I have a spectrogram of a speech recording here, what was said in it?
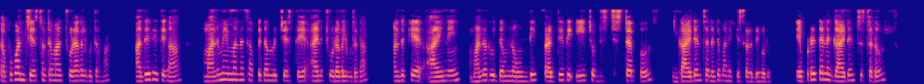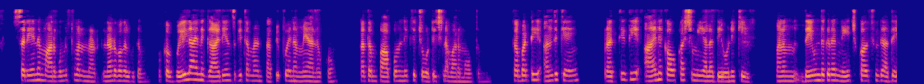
తప్పు పని చేస్తుంటే మనం చూడగలుగుతామా? అదే రీతిగా మనం ఏమన్నా తప్పిదములు చేస్తే ఆయన చూడగలుగుతాడా? అందుకే ఆయనే మన హృదయంలో ఉండి ప్రతిదీ each of the step guidance అనేది మనకి ఇస్తాడు దేవుడు. ఎప్పుడైతే ఆయన గైడెన్స్ ఇస్తాడో సరైన మార్గంలోకి మనం నడవగలుగుతాం. ఒకవేళ ఆయన గైడెన్స్ గిట్ట మనం తప్పిపోయినామే అనుకో గతం పాపంనికి చోటించిన వారం అవుతుంది. కాబట్టి అందుకే ప్రతిదీ ఆయనకు అవకాశం ఇవ్వాలా దేవునికి? మనం దేవుని దగ్గర నేర్చుకోవాల్సింది అదే.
